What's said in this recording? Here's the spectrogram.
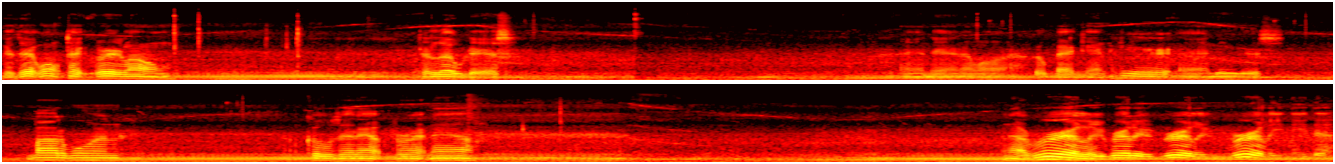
Because it won't take very long to load this. And then I back in here and do this bottom one. I'll close that out for right now. And I really, really, really, really need to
